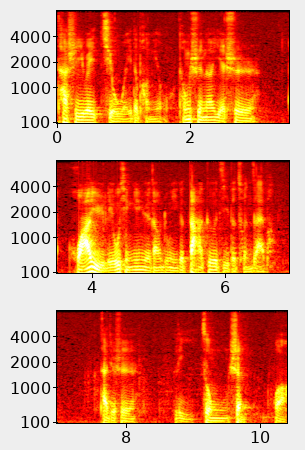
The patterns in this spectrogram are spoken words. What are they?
他是一位久违的朋友，同时呢，也是华语流行音乐当中一个大哥级的存在吧。他就是李宗盛，哇！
